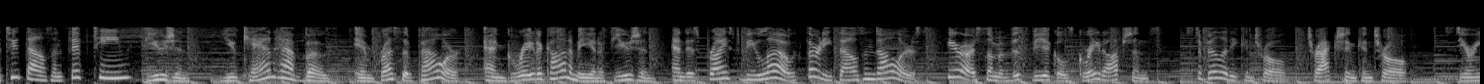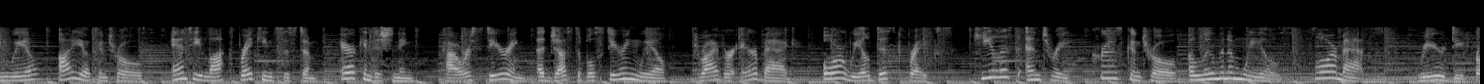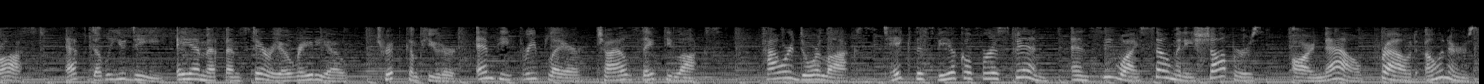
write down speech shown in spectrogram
The 2015 Fusion. You can have both impressive power and great economy in a Fusion and is priced below $30,000. Here are some of this vehicle's great options. Stability control, traction control, steering wheel, audio controls, anti-lock braking system, air conditioning, power steering, adjustable steering wheel, driver airbag, four-wheel disc brakes, keyless entry, cruise control, aluminum wheels, floor mats, rear defrost, FWD, AM FM stereo radio, trip computer, MP3 player, child safety locks, power door locks. Take this vehicle for a spin and see why so many shoppers are now proud owners.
